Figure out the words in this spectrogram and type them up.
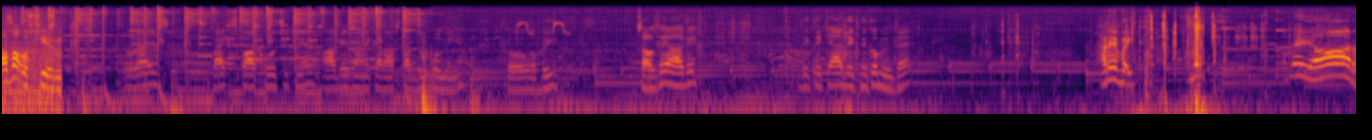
मज़ा उस चीज़ में। तो गाइस बाइक्स पार्क हो चुकी हैं। आगे जाने का रास्ता बिल्कुल नहीं है। तो अभी चलते हैं आगे। देखते क्या देखने को मिलता है। अरे भाई, अबे- यार।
